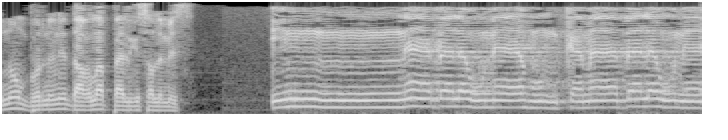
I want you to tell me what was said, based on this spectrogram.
uning burnini dog'lab balgi solamiz inna balawnahum kama balawna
